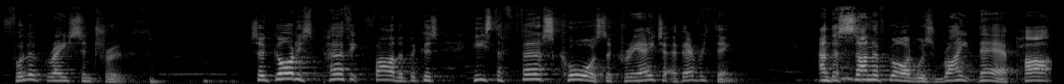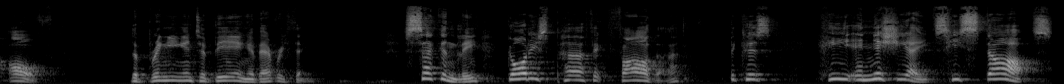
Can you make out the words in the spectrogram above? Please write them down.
full of grace and truth. So God is perfect Father because he's the first cause, the creator of everything. And the Son of God was right there, part of the bringing into being of everything. Secondly, God is perfect Father because he initiates, he starts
